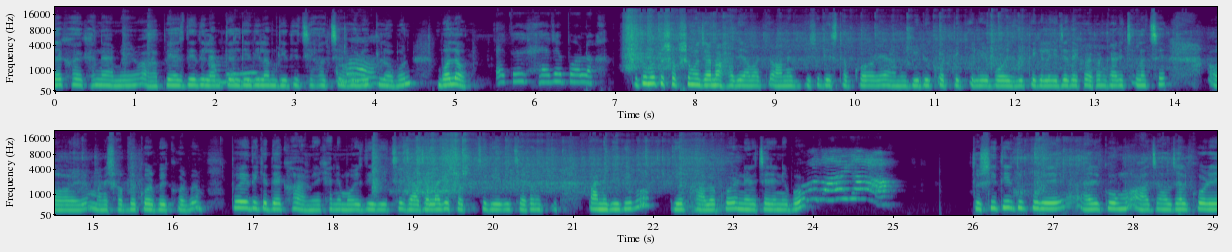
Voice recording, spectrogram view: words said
দেখো এখানে আমি পেঁয়াজ দিয়ে দিলাম তেল দিয়ে দিলাম দিয়ে দিচ্ছি হচ্ছে হলুদ লবণ। বলো? হ্যাঁ বলো তো তুমি তো সবসময় জানো হাদি আমাকে অনেক বেশি ডিস্টার্ব করে। আমি ভিডিও করতে গেলে বয়স দিতে গেলে, এই যে দেখো এখন গাড়ি চালাচ্ছে মানে শব্দ করবে করবে। তো এদিকে দেখো আমি এখানে মরিচ দিয়ে দিচ্ছি, যা যা লাগে সব কিছু দিয়ে দিচ্ছি। এখন একটু পানি দিয়ে দিব, দিয়ে ভালো করে নেড়ে চেড়ে নেব। তো শীতের দুপুরে এরকম ঝাল ঝাল করে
